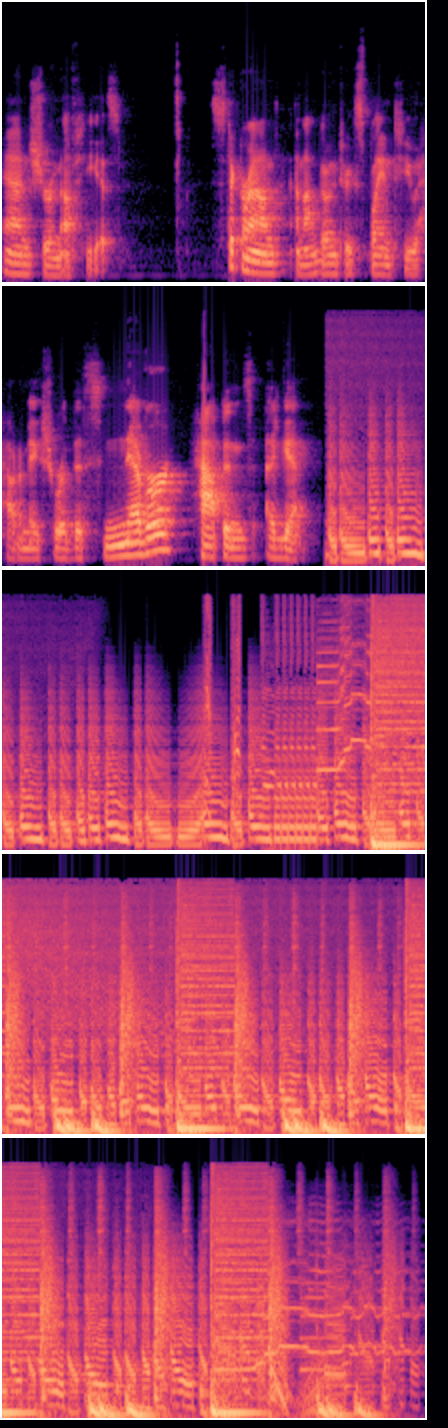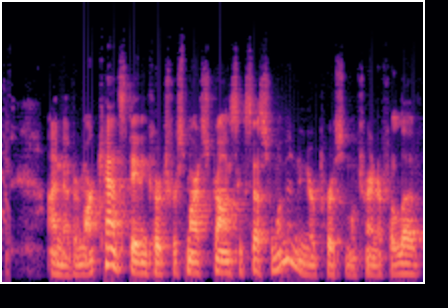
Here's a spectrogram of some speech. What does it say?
and sure enough, he is. Stick around, and I'm going to explain to you how to make sure this never happens again. I'm dating coach for smart, strong, successful women, and your personal trainer for love.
